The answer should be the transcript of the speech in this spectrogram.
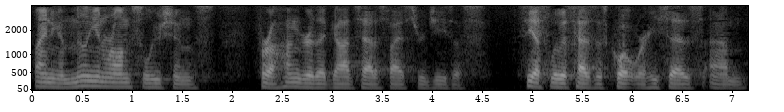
finding a million wrong solutions for a hunger that God satisfies through Jesus. C.S. Lewis has this quote where he says, um,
